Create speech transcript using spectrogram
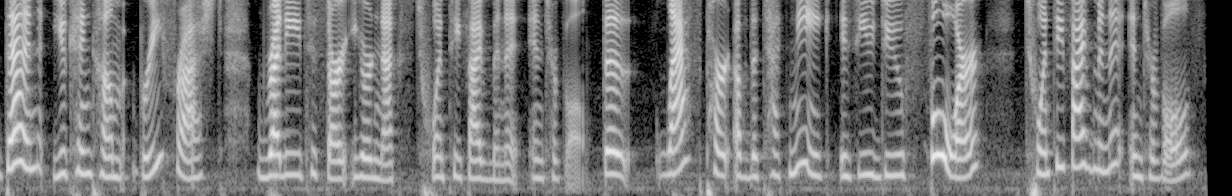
Then you can come refreshed, ready to start your next 25 minute interval. The last part of the technique is you do four 25 minute intervals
